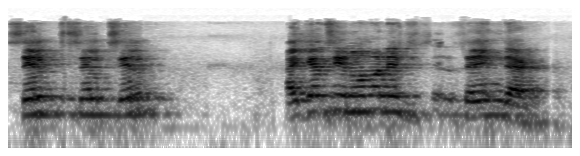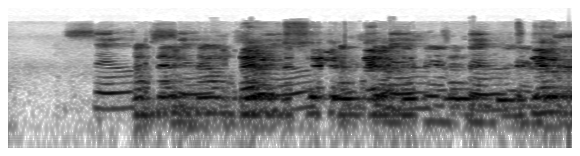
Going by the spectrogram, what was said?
Silk, silk, silk. I can see no one is saying that. Silk, Silk, silk, silk, Silk, silk, silk, silk, silk, silk,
